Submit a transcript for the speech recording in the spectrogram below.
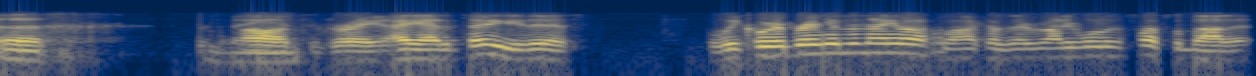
Ugh, Oh, man. it's great. I got to tell you this: we quit bringing the name up a lot because everybody wanted to fuss about it.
